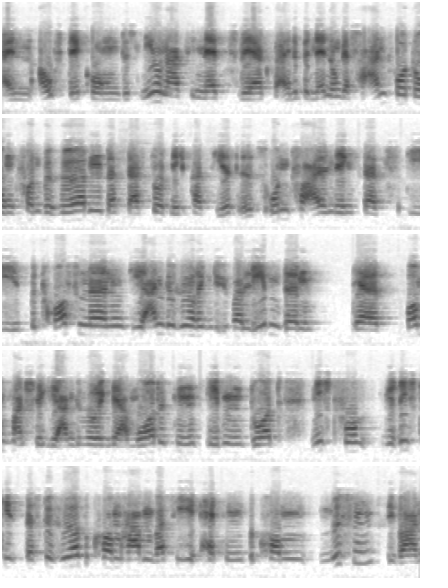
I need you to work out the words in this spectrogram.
eine Aufdeckung des Neonazi-Netzwerks, eine Benennung der Verantwortung von Behörden, dass das dort nicht passiert ist. Und vor allen Dingen, dass die Betroffenen, die Angehörigen, die Überlebenden der Bombenanschläge, die Angehörigen der Ermordeten eben dort nicht vor Gericht das Gehör bekommen haben, was sie hätten bekommen müssen. Sie waren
